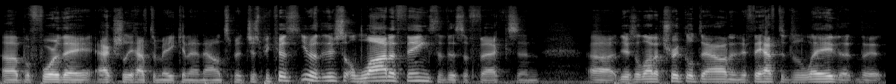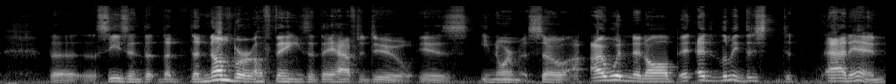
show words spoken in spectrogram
uh, before they actually have to make an announcement. Just because you know, there's a lot of things that this affects, and uh, there's a lot of trickle down, and if they have to delay the the the season, the, the, the number of things that they have to do is enormous. So I, I wouldn't at all. And let me just add in,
